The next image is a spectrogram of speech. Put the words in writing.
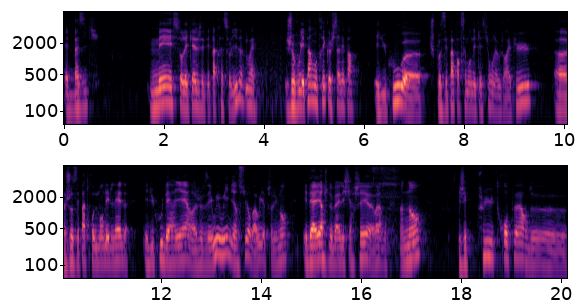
être basiques, mais sur lesquels j'étais pas très solide. Ouais. je voulais pas montrer que je savais pas. Et du coup, euh, je posais pas forcément des questions là où j'aurais pu. Euh, J'osais pas trop demander de l'aide. Et du coup, derrière, je faisais oui, oui, bien sûr, bah oui, absolument. Et derrière, je devais aller chercher. euh, voilà. Bon, maintenant, j'ai plus trop peur de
